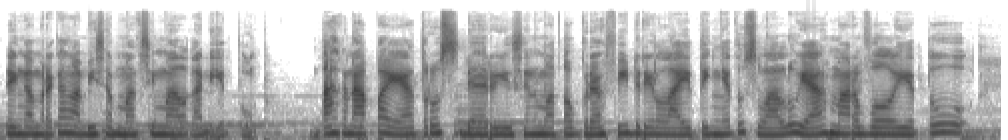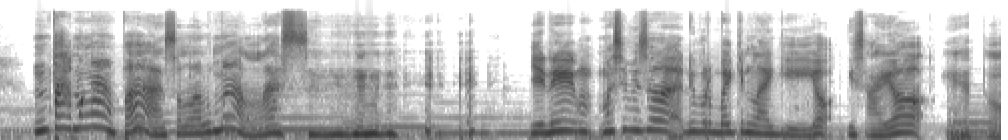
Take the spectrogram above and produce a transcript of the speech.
sehingga mereka nggak bisa maksimalkan itu. Entah kenapa ya terus dari sinematografi dari lightingnya tuh selalu ya Marvel itu entah mengapa selalu malas jadi masih bisa diperbaikin lagi. Yuk bisa yuk gitu.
